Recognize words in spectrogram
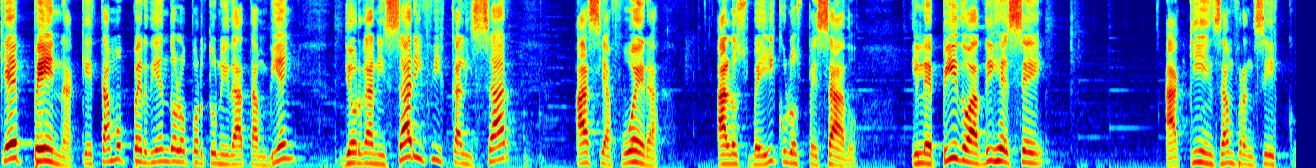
Qué pena que estamos perdiendo la oportunidad también de organizar y fiscalizar hacia afuera a los vehículos pesados. Y le pido a DGC aquí en San Francisco,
